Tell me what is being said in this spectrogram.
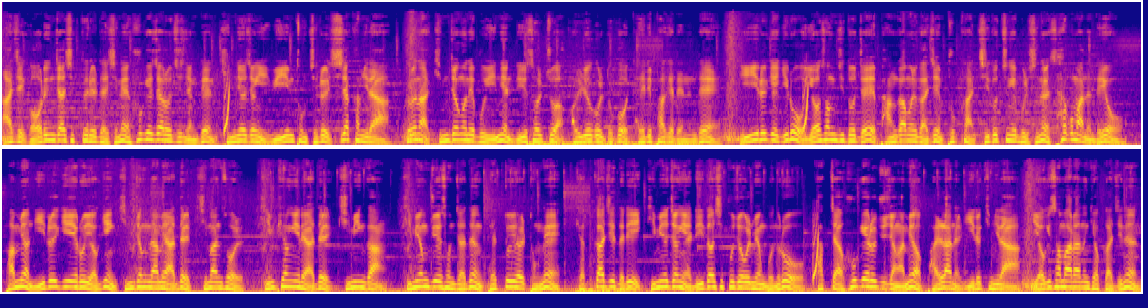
아직 어린 자식들을 대신해 후계자로 지정된 김여정이 위임 통치를 시작합니다. 그러나 김정은의 부인인 리설주와 권력을 두고 대립하게 되는데 이 일을 계기로 여성 지도자의 반감을 가진 북한 지도층의 불신을 사고 마는데요. 반면 이를 기회로 여긴 김정남의 아들 김한솔, 김평일의 아들 김인강, 김영주의 손자 등 백두 혈통 내 곁가지들이 김여정의 리더십 부족을 명분으로 각자 후계를 주장하며 반란을 일으킵니다. 여기서 말하는 곁가지는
